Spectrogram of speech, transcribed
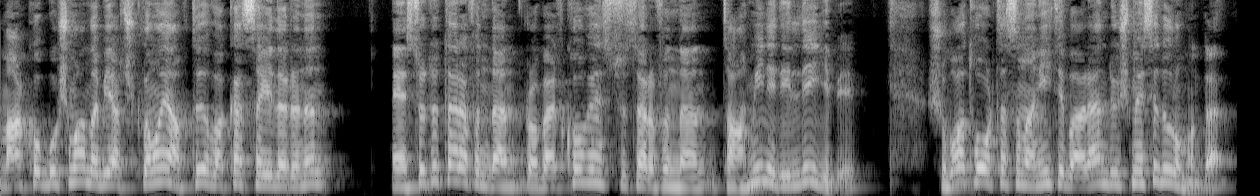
Marco Bushman da bir açıklama yaptı. Vaka sayılarının enstitü tarafından, Robert Koch Enstitüsü tarafından tahmin edildiği gibi Şubat ortasından itibaren düşmesi durumunda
